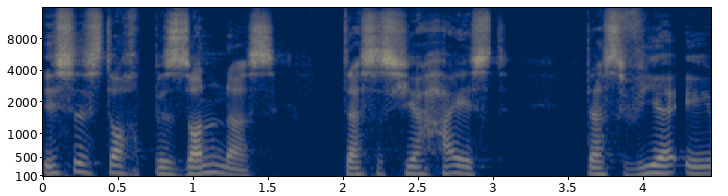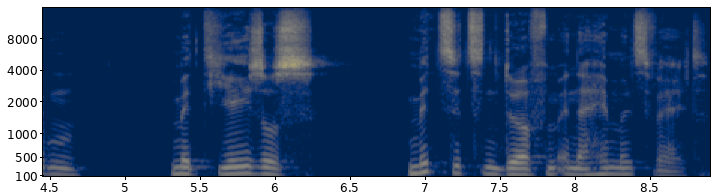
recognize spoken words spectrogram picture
ist es doch besonders, dass es hier heißt, dass wir eben mit Jesus mitsitzen dürfen in der Himmelswelt.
